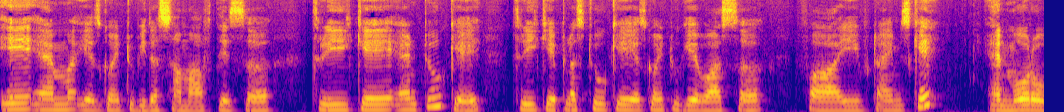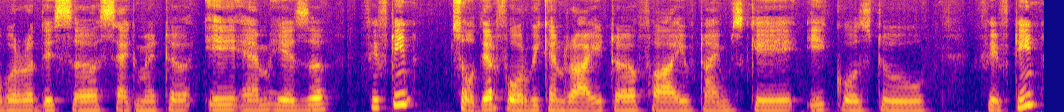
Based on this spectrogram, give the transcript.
AM is going to be the sum of this uh, 3k and 2k. 3k plus 2k is going to give us uh, 5 times k. And moreover, this uh, segment uh, AM is uh, 15. So therefore, we can write uh, 5 times k equals to 15.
